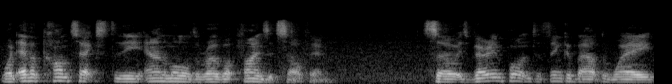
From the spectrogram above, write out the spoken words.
whatever context the animal or the robot finds itself in. So it's very important to think about the way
